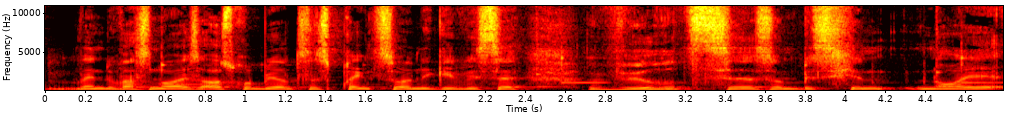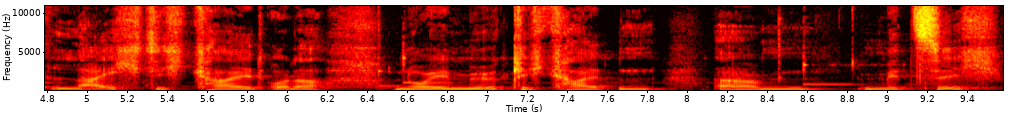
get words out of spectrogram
wenn du was Neues ausprobierst, das bringt so eine gewisse Würze, so ein bisschen neue Leichtigkeit oder neue Möglichkeiten ähm, mit sich.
